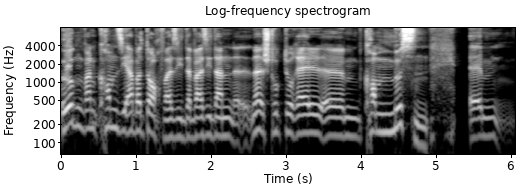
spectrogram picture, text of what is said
Irgendwann kommen sie aber doch, weil sie, weil sie dann äh, ne, strukturell ähm, kommen müssen. Ähm,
